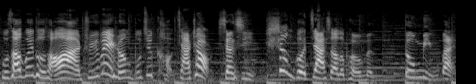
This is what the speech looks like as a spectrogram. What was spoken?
吐槽归吐槽啊，至于为什么不去考驾照，相信上过驾校的朋友们都明白。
